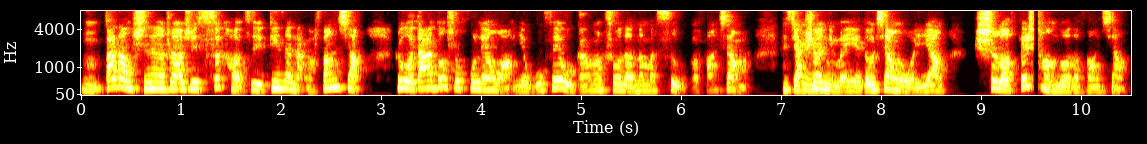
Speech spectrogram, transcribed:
嗯，八到十年的时候要去思考自己定在哪个方向。如果大家都是互联网，也无非我刚刚说的那么四五个方向嘛。假设你们也都像我一样试了非常多的方向，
